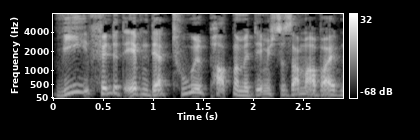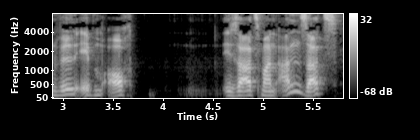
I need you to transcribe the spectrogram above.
wie findet eben der Tool-Partner, mit dem ich zusammenarbeiten will, eben auch, ich sage jetzt mal, einen Ansatz,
